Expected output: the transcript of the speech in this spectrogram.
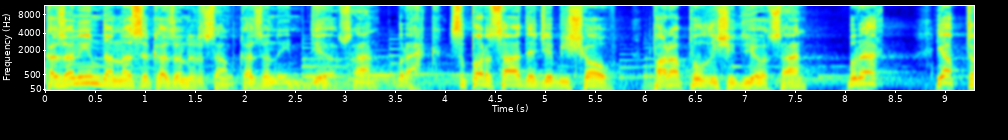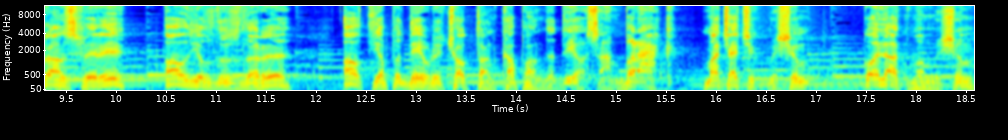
Kazanayım da nasıl kazanırsam kazanayım diyorsan bırak. Spor sadece bir şov, para pul işi diyorsan bırak. Yap transferi, al yıldızları, altyapı devri çoktan kapandı diyorsan bırak. Maça çıkmışım, gol atmamışım,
